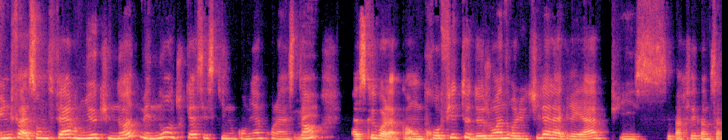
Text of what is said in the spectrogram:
une façon de faire mieux qu'une autre, mais nous, en tout cas, c'est ce qui nous convient pour l'instant, parce que voilà, quand on profite de joindre l'utile à l'agréable, puis c'est parfait comme ça.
